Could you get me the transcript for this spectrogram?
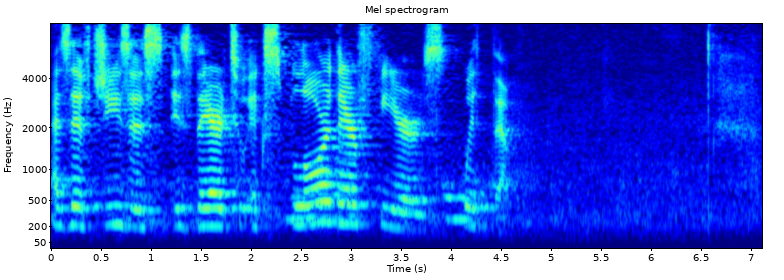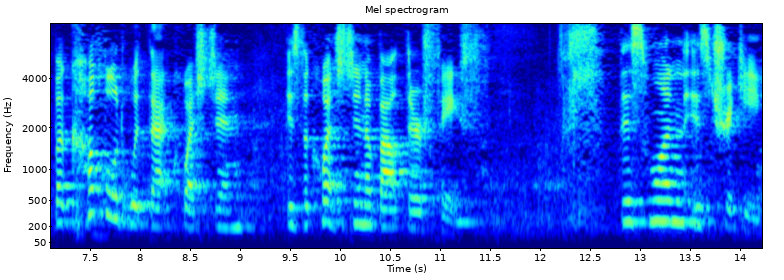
As if Jesus is there to explore their fears with them. But coupled with that question is the question about their faith. This one is tricky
